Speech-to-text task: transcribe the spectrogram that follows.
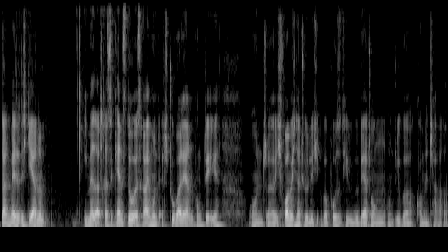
dann melde dich gerne. E-Mail-Adresse kennst du, ist raimund.tubalernen.de und äh, ich freue mich natürlich über positive Bewertungen und über Kommentare.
